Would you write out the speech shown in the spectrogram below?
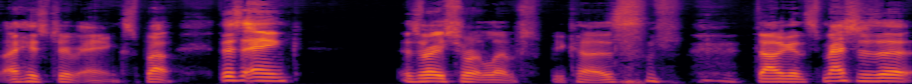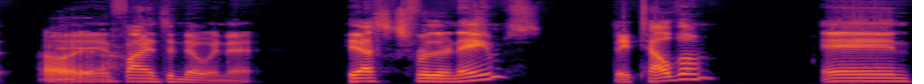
a history of Ankhs, but this Ankh is very short lived because Dogen smashes it Oh and yeah. finds a note in it. He asks for their names, they tell them, and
